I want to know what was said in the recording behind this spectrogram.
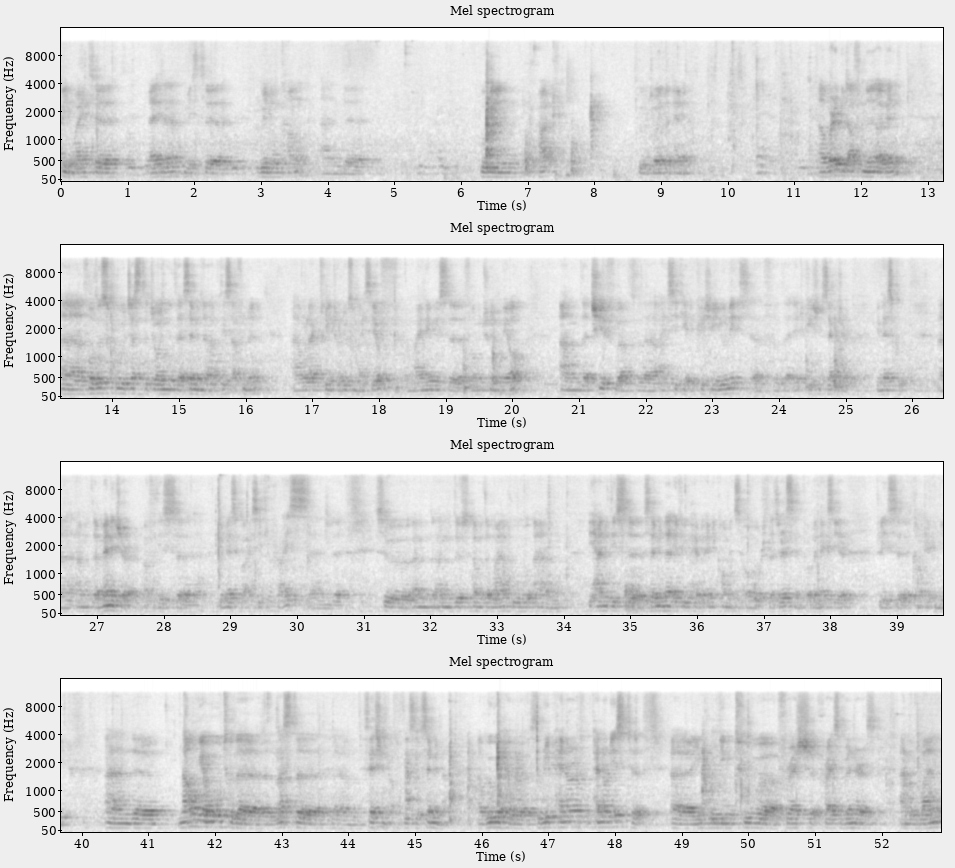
like to invite later Mr. Wee Loo Kang and uh, Park to join the panel. A very good afternoon again. Uh, for those who just joined the seminar this afternoon, I would like to introduce myself. My name is uh, Feng Chun Miao. I'm the chief of the ICT education unit uh, for the education sector, UNESCO. Uh, I'm the manager of this uh, UNESCO ICT Prize, and uh, so I'm, I'm, the, I'm the one who um, behind this uh, seminar. If you have any comments or suggestions for the next year, please uh, contact me. And uh, now we are moved to the last uh, um, session of this seminar. Uh, we will have three panel panelists, including two fresh prize winners and one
